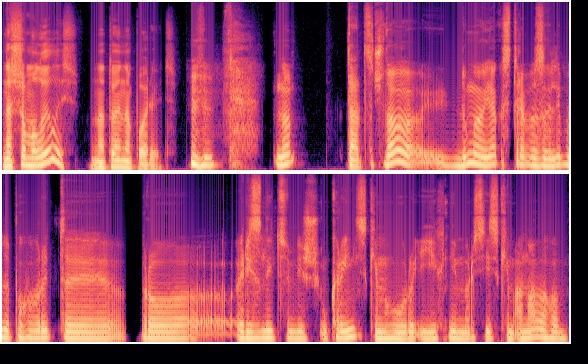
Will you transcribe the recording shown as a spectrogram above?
на що молились, на то і напорюється. Ну, так, це чудово. Думаю, якось треба взагалі буде поговорити про різницю між українським гуру і їхнім російським аналогом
